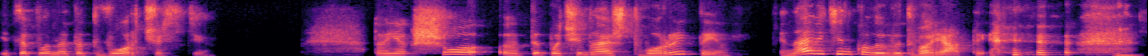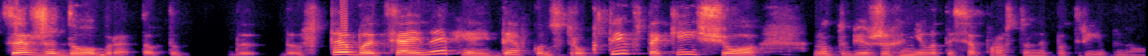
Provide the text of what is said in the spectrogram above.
і це планета творчості. То якщо е, ти починаєш творити, і навіть інколи витворяти, це вже добре. Тобто в тебе ця енергія йде в конструктив такий, що ну, тобі вже гніватися просто не потрібно.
